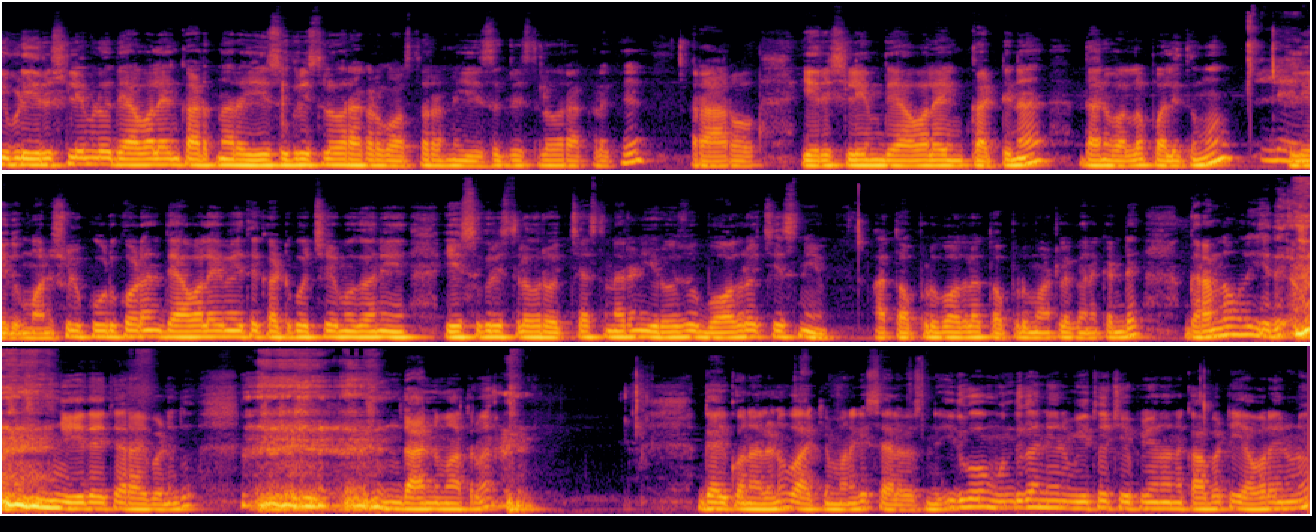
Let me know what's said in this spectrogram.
ఇప్పుడు ఎరుసలేంలో దేవాలయం కడుతున్నారు? యేసుక్రీస్తుల వారు అక్కడికి వస్తారండి యేసుక్రీస్తుల వారు అక్కడికి రారో. ఎరుసలేం దేవాలయం కట్టినా దానివల్ల ఫలితము లేదు. మనుషులు కూడుకోవడానికి దేవాలయం అయితే కట్టుకొచ్చేమో కానీ యేసుక్రీస్తుల వారు వచ్చేస్తున్నారని ఈరోజు బోధలు వచ్చేసినాయి. ఆ తప్పుడు బోధలు తప్పుడు మాటలు వినకండి. గ్రంథంలో ఏది ఏదైతే రాయబడిందో దాన్ని మాత్రమే గైకొనాలని వాక్యం మనకి సెలవిస్తుంది. ఇదిగో ముందుగా నేను మీతో చెప్పినాను కాబట్టి ఎవరైనా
